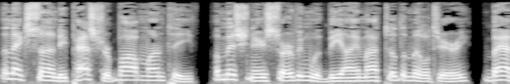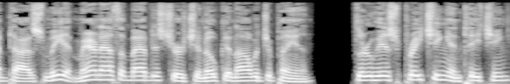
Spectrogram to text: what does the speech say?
The next Sunday, Pastor Bob Monteith, a missionary serving with BIMI to the military, baptized me at Maranatha Baptist Church in Okinawa, Japan. Through his preaching and teaching,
